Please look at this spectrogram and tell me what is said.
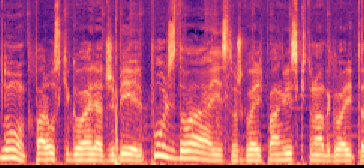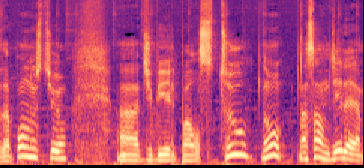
Ну, по-русски говорят JBL Pulse 2. Если уж говорить по-английски, то надо говорить тогда полностью. JBL а, Pulse 2. Ну, на самом деле,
